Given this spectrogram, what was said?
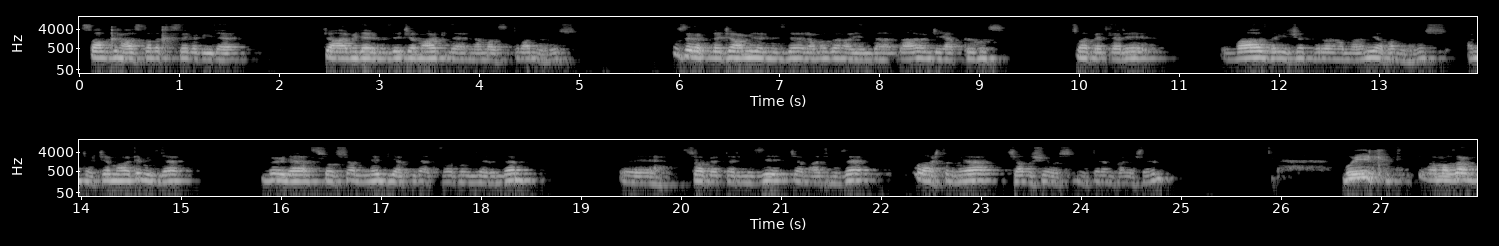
salgın hastalık sebebiyle camilerimizde cemaatle namaz kılamıyoruz. Bu sebeple camilerimizde Ramazan ayında daha önce yaptığımız sohbetleri, vaaz ve irşat programlarını yapamıyoruz. Ancak cemaatimizle böyle sosyal medya platformu üzerinden e, sohbetlerimizi cemaatimize ulaştırmaya çalışıyoruz muhterem kardeşlerim. Bu ilk Ramazan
